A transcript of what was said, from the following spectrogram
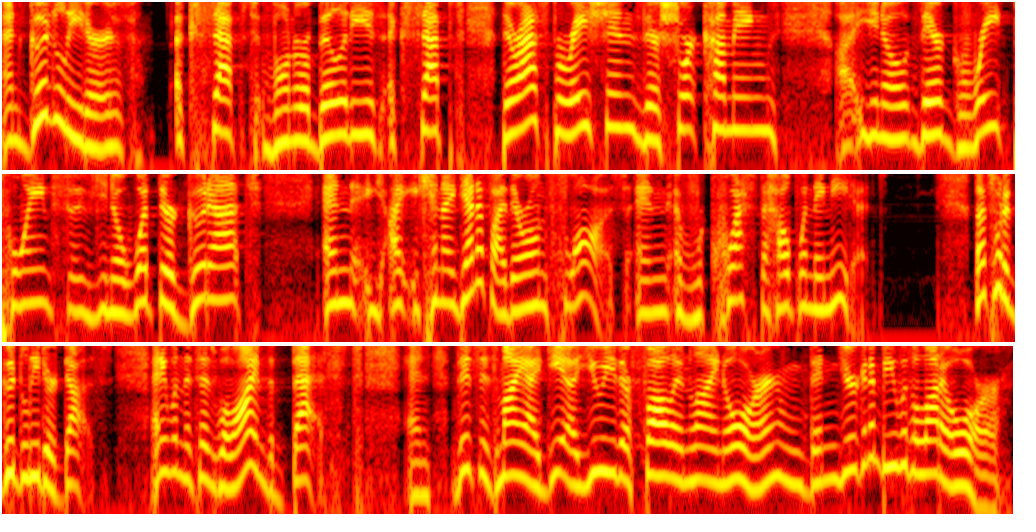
And good leaders accept vulnerabilities, accept their aspirations, their shortcomings, uh, you know, their great points, you know, what they're good at, and I can identify their own flaws and request the help when they need it. That's what a good leader does. Anyone that says, well, I'm the best and this is my idea, you either fall in line or, then you're going to be with a lot of or.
